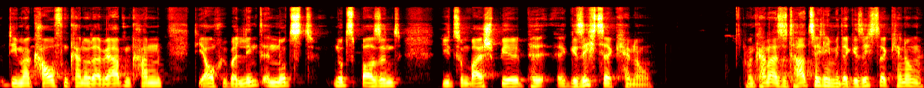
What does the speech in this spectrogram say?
die man kaufen kann oder erwerben kann, die auch über LinkedIn nutzt, nutzbar sind, wie zum Beispiel P Gesichtserkennung. Man kann also tatsächlich mit der Gesichtserkennung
